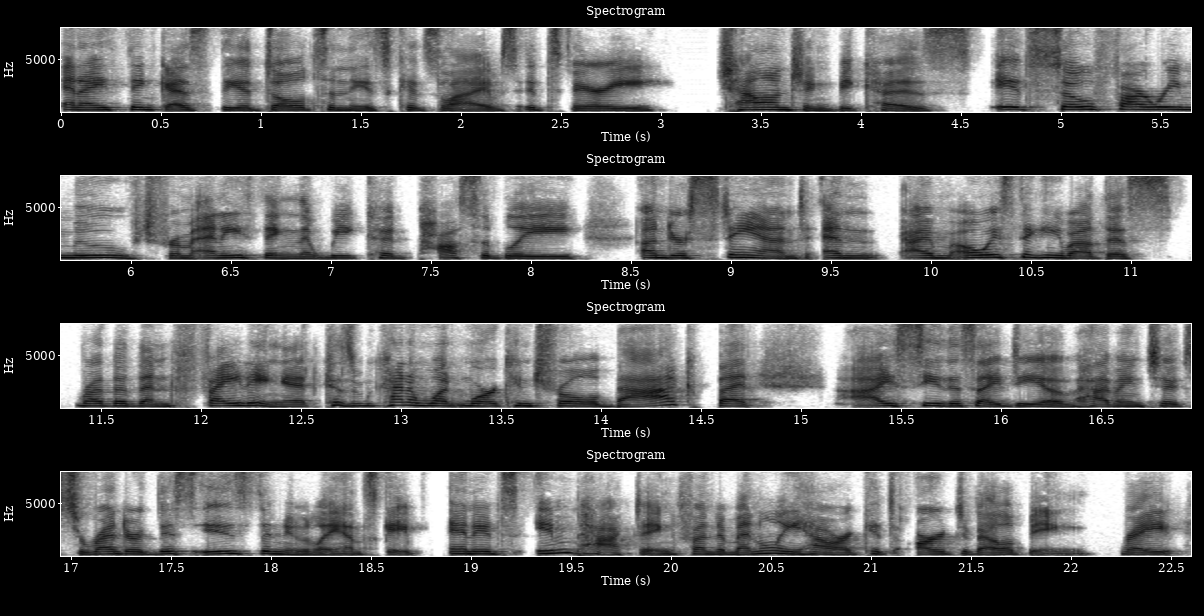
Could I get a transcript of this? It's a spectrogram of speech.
And I think as the adults in these kids' lives, it's very challenging because it's so far removed from anything that we could possibly understand. And I'm always thinking about this rather than fighting it because we kind of want more control back. But I see this idea of having to surrender. This is the new landscape and it's impacting fundamentally how our kids are developing, right?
